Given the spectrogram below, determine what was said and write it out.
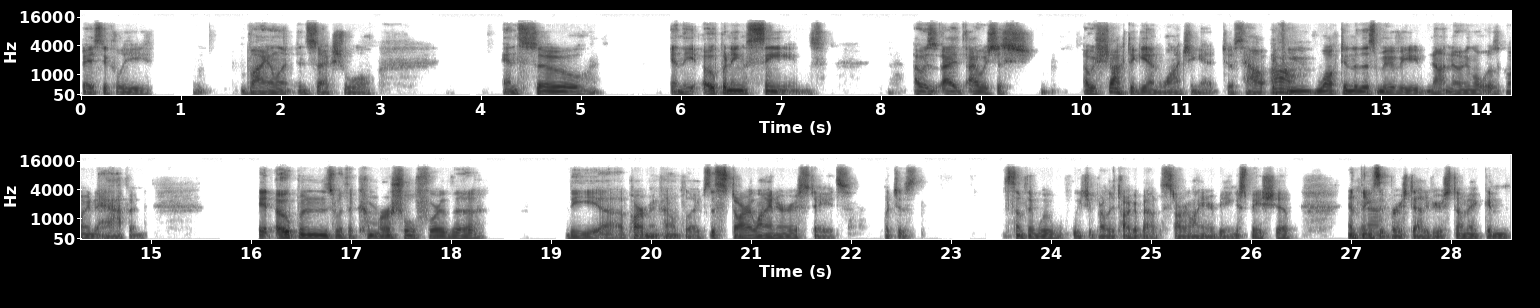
basically violent and sexual. And so in the opening scenes, I was I, I was just I was shocked again watching it, just how oh. if you ah. walked into this movie not knowing what was going to happen, it opens with a commercial for the the uh, apartment complex, the Starliner Estates, which is something we, we should probably talk about starliner being a spaceship and things yeah. that burst out of your stomach and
